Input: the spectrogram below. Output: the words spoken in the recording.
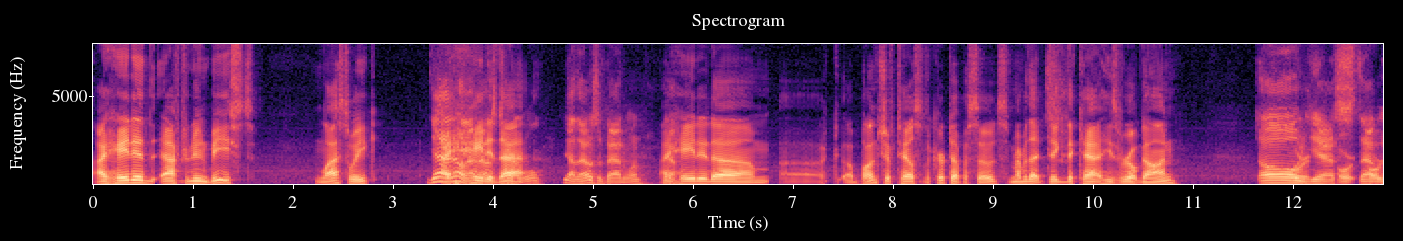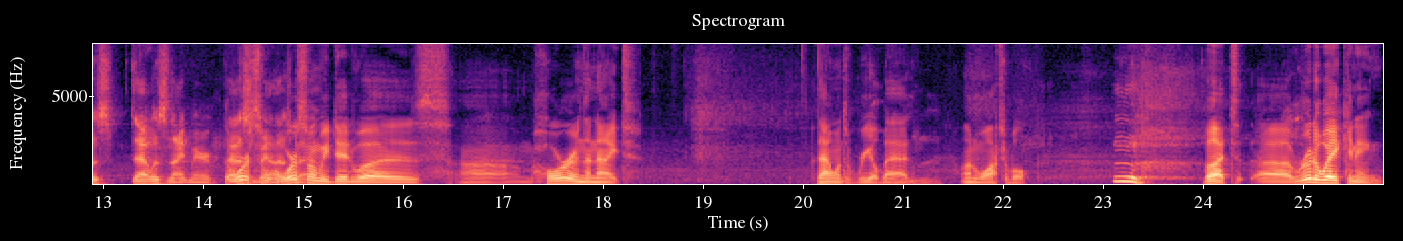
I hated Afternoon Beast last week. Yeah, I I, know, that hated was that. Yeah, that was a bad one. I hated um, uh, a bunch of Tales from the Crypt episodes. Remember that Dig the Cat? He's real gone. Oh or- yes, or- that or- was that was nightmare. The That was worst, bad, that the was worst one we did was um, Horror in the Night. That one's real bad, unwatchable. but uh, Rude Awakening,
